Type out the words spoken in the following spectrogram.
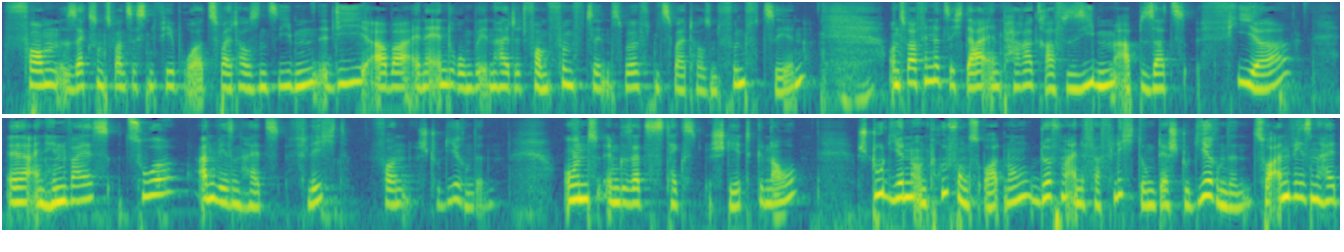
vom 26. Februar 2007, die aber eine Änderung beinhaltet vom 15.12.2015. Und zwar findet sich da in Paragraph 7 Absatz 4 äh, ein Hinweis zur Anwesenheitspflicht von Studierenden. Und im Gesetzestext steht genau, Studien- und Prüfungsordnungen dürfen eine Verpflichtung der Studierenden zur Anwesenheit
